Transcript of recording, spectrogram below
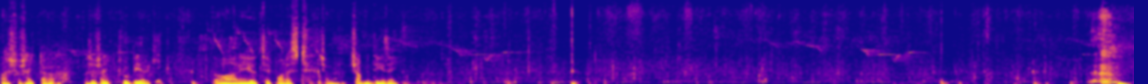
পাঁচশো ষাট টাকা, পাঁচশো ষাট রুপি আর কি। তো আর এই হচ্ছে ফরেস্ট চলেন সামনের দিকে যাই। थोड़ी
